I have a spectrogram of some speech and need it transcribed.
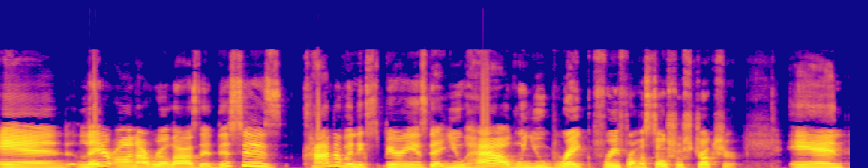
And later on I realized that this is kind of an experience that you have when you break free from a social structure. And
